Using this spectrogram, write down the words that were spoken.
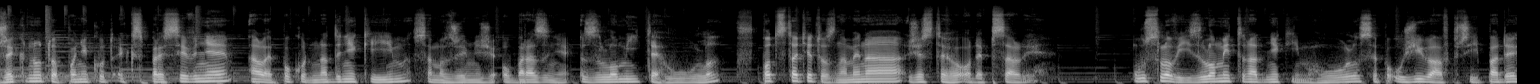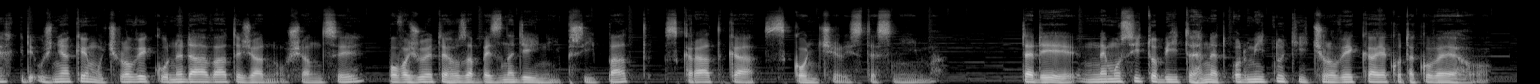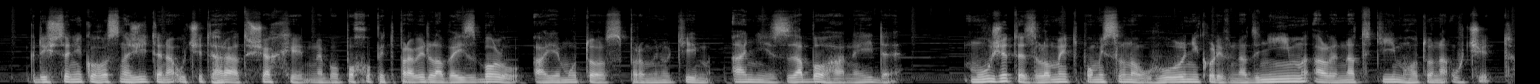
Řeknu to poněkud expresivně, ale pokud nad někým, samozřejmě, že obrazně, zlomíte hůl, v podstatě to znamená, že jste ho odepsali. Úsloví zlomit nad někým hůl se používá v případech, kdy už nějakému člověku nedáváte žádnou šanci, považujete ho za beznadějný případ, zkrátka skončili jste s ním. Tedy nemusí to být hned odmítnutí člověka jako takového. Když se někoho snažíte naučit hrát šachy nebo pochopit pravidla baseballu a jemu to s prominutím ani za boha nejde, můžete zlomit pomyslnou hůl nikoli nad ním, ale nad tím ho to naučit.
